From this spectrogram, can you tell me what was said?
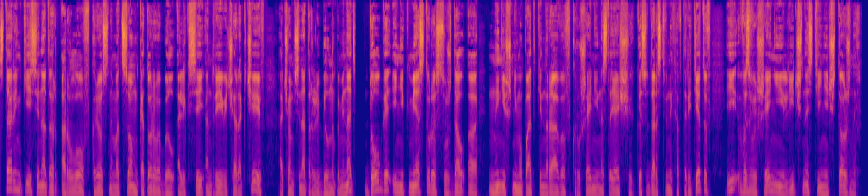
Старенький сенатор Орлов, крестным отцом которого был Алексей Андреевич Аракчеев, о чем сенатор любил напоминать, долго и не к месту рассуждал о нынешнем упадке нравов, крушении настоящих государственных авторитетов и возвышении личностей ничтожных,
